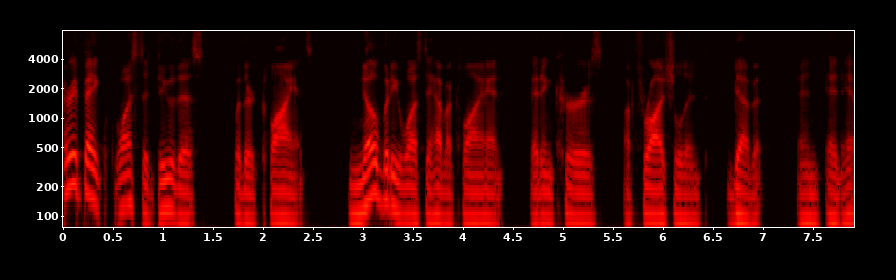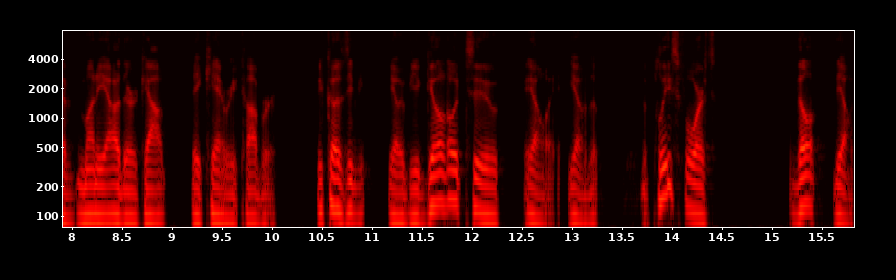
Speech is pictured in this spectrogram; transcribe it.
Every bank wants to do this for their clients. Nobody wants to have a client that incurs a fraudulent debit and and have money out of their account they can't recover because if you know if you go to you know you know the, the police force they'll you know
